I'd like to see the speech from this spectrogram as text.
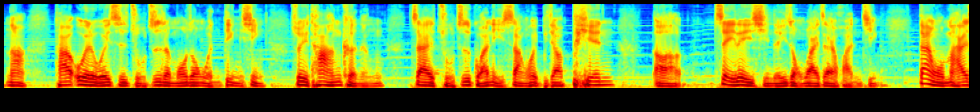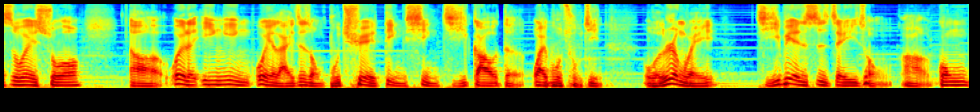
那他为了维持组织的某种稳定性，所以他很可能在组织管理上会比较偏啊这一类型的一种外在环境。但我们还是会说，呃，为了因应未来这种不确定性极高的外部处境，我认为。即便是这一种啊公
